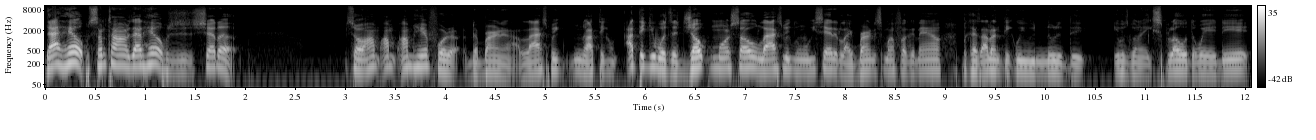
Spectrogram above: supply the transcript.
That helps. Sometimes that helps. Just shut up. So I'm I'm, I'm here for the, the burnout. Last week, you know, I think I think it was a joke more so last week when we said it, like burn this motherfucker down, because I don't think we knew that the, it was gonna explode the way it did.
